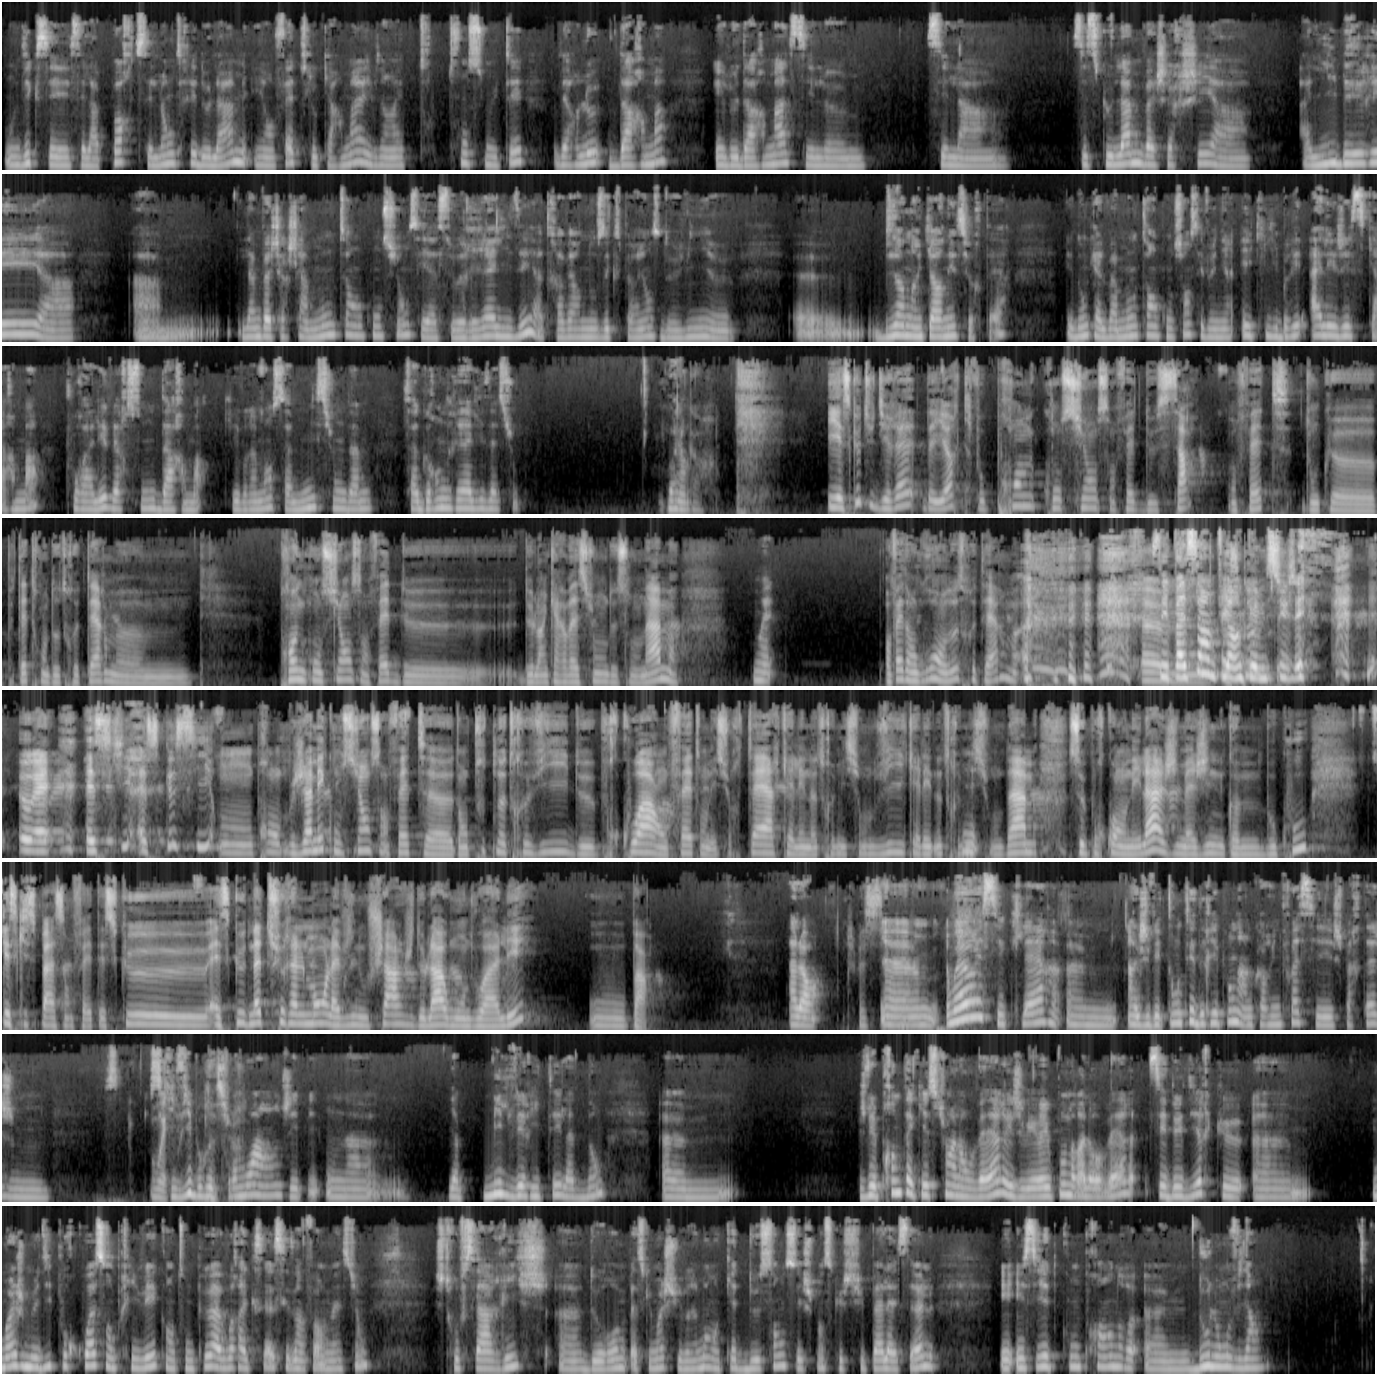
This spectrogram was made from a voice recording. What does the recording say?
On dit que c'est la porte, c'est l'entrée de l'âme, et en fait le karma, il vient être transmuté vers le dharma. Et le dharma, c'est le, c'est la, c'est ce que l'âme va chercher à, libérer, à, l'âme va chercher à monter en conscience et à se réaliser à travers nos expériences de vie. Euh, euh, bien incarnée sur Terre. Et donc elle va monter en conscience et venir équilibrer, alléger ce karma pour aller vers son dharma, qui est vraiment sa mission d'âme, sa grande réalisation. Voilà. D'accord. Et est-ce que tu dirais d'ailleurs qu'il faut prendre conscience en fait de ça, en fait, donc euh, peut-être en d'autres termes, euh, prendre conscience en fait de, de l'incarnation de son âme? Ouais. En fait, en gros, en d'autres termes. c'est pas simple hein, comme sujet. ouais. Est-ce est que si on prend jamais conscience en fait euh, dans toute notre vie de pourquoi en fait on est sur Terre, quelle est notre mission de vie, quelle est notre mm. mission d'âme, ce pourquoi on est là, j'imagine comme beaucoup. Qu'est-ce qui se passe en fait? Est-ce que, naturellement la vie nous charge de là où on doit aller ou pas? Alors, euh, ouais, ouais, c'est clair. Euh, ah, je vais tenter de répondre. Encore une fois, c'est, je partage ce qui vibre pour moi. Hein. on a, il y a mille vérités là-dedans. Euh, je vais prendre ta question à l'envers et je vais répondre à l'envers. C'est de dire que moi, je me dis pourquoi s'en priver quand on peut avoir accès à ces informations. Je trouve ça riche de Rome parce que moi, je suis vraiment en quête de sens et je pense que je suis pas la seule et essayer de comprendre euh, d'où l'on vient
